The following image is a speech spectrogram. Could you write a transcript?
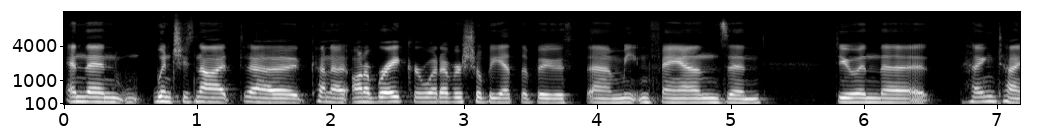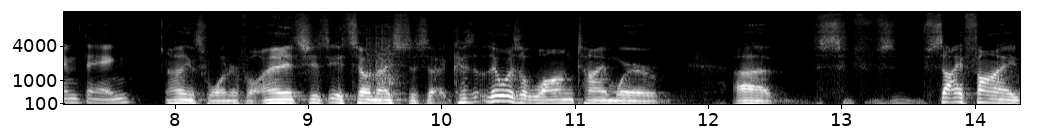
And then when she's not uh, kind of on a break or whatever, she'll be at the booth um, meeting fans and doing the hang time thing. I think it's wonderful, and it's just it's so nice to because there was a long time where uh, sci-fi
